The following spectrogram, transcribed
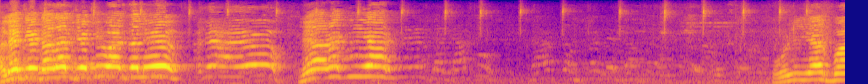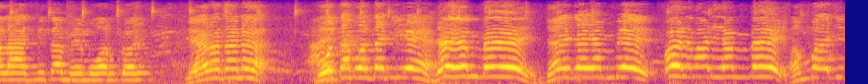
અલે જેઠાલાલ કેટલી વાર ચાલ્યો લે આરા યાર. ઓય યાર ભલા આદમી તા મેં મોર કર્યું. લેરો તને બોલતા બોલતા જઈએ. જય અંબે. જય જય અંબે. બોલ મારી અંબે. અંબાજી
